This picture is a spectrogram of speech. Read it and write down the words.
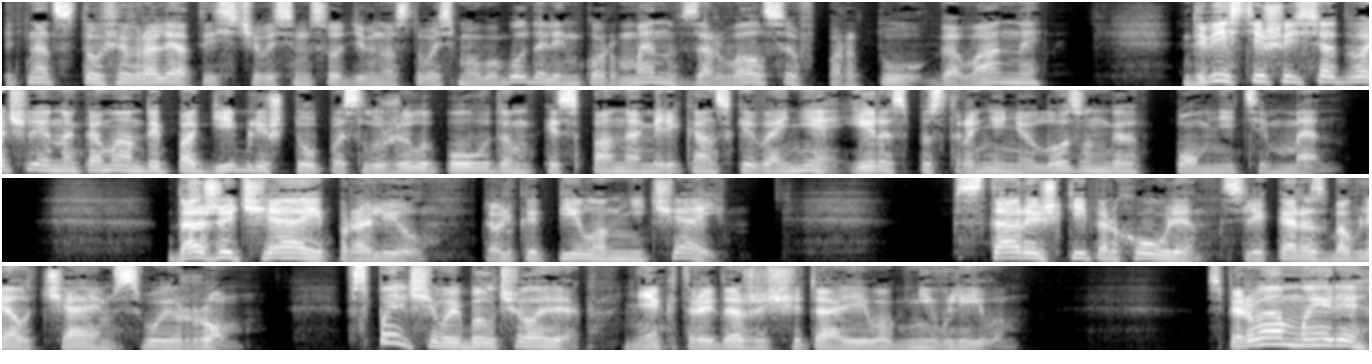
15 февраля 1898 года линкор Мэн взорвался в порту Гаваны. 262 члена команды погибли, что послужило поводом к испано-американской войне и распространению лозунга «Помните Мэн». Даже чай пролил, только пил он не чай. Старый шкипер Хоули слегка разбавлял чаем свой ром. Вспыльчивый был человек, некоторые даже считали его гневливым. Сперва Мэри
